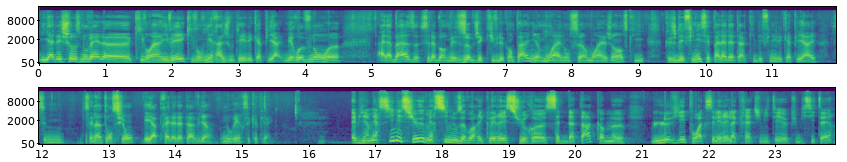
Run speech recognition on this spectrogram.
il y a des choses nouvelles euh, qui vont arriver, qui vont venir rajouter des KPI. Mais revenons. Euh, à la base, c'est d'abord mes objectifs de campagne, mhm. moi annonceur, moi agence, qui, que je définis. C'est pas la data qui définit les KPI, c'est l'intention. Et après, la data vient nourrir ces KPI. Eh bien, merci messieurs, merci de nous avoir éclairés sur euh, cette data comme euh, levier pour accélérer la créativité euh, publicitaire.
